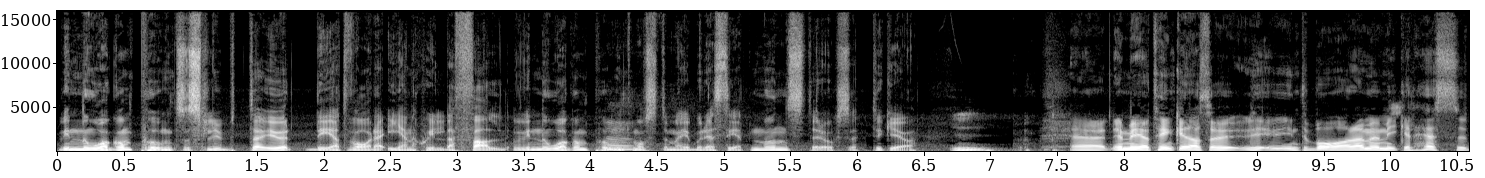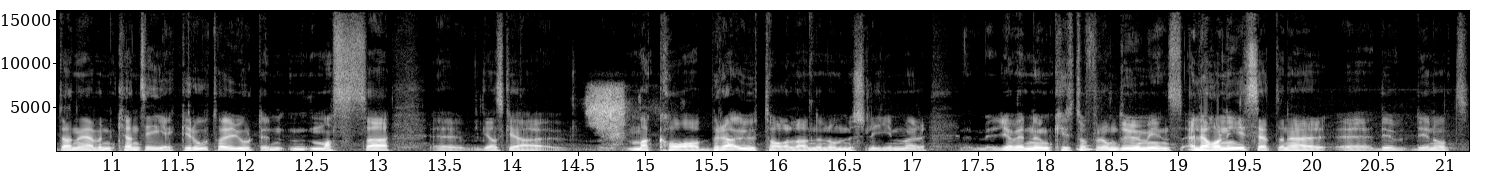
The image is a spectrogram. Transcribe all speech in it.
vid någon punkt så slutar ju det att vara enskilda fall. Och vid någon punkt Mm. måste man ju börja se ett mönster också, tycker jag. Mm. Eh, nej, men jag tänker alltså inte bara med Mikael Hess utan även Kent Ekeroth har gjort en massa eh, ganska makabra uttalanden om muslimer. Jag vet inte om Kristoffer om du minns, eller har ni sett den här, eh, det, det är något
